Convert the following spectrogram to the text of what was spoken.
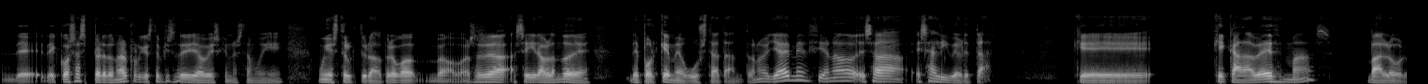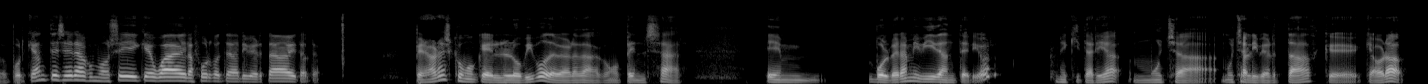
de, cosas. Perdonar porque este episodio ya veis que no está muy, muy estructurado. Pero vamos a, seguir hablando de, de por qué me gusta tanto. ¿no? Ya he mencionado esa, esa libertad que, que cada vez más valoro. Porque antes era como, sí, qué guay, la furgo te da libertad y tal. Pero ahora es como que lo vivo de verdad, como pensar en volver a mi vida anterior me quitaría mucha, mucha libertad que, que ahora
